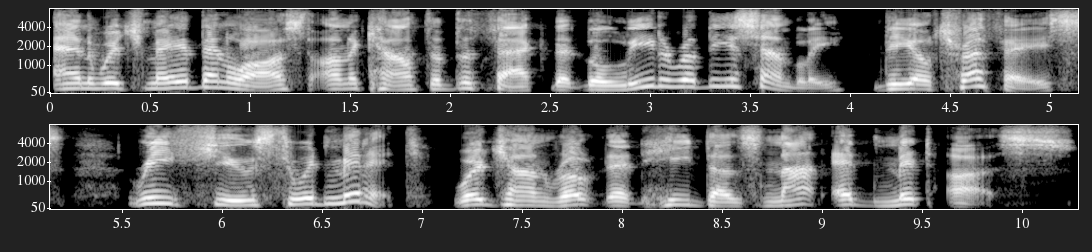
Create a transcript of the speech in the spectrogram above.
and which may have been lost on account of the fact that the leader of the assembly, Diotrephes, refused to admit it, where John wrote that he does not admit us.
